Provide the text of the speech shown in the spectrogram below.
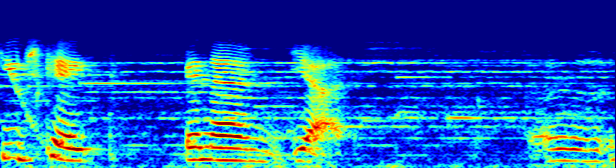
huge cake. And then, yeah. Uh,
